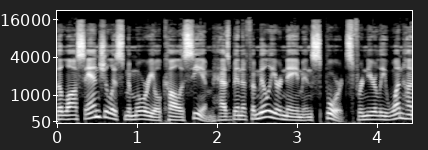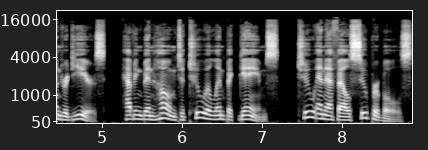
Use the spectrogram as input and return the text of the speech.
The Los Angeles Memorial Coliseum has been a familiar name in sports for nearly 100 years, having been home to two Olympic Games, two NFL Super Bowls,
